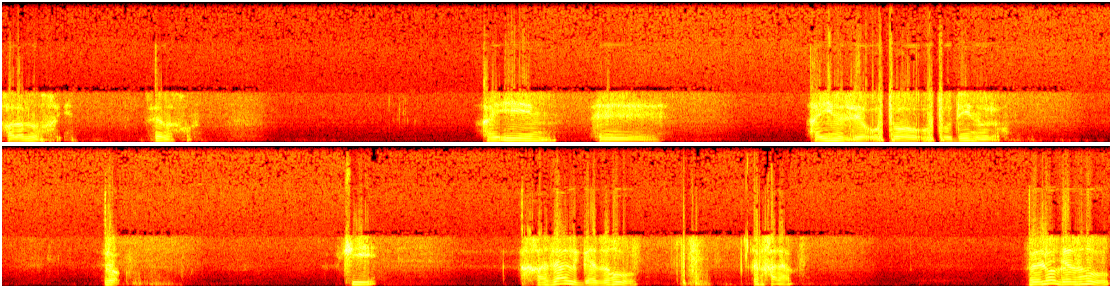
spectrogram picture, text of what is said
חלב נוחי. זה נכון. האם אה, האם זה אותו, אותו דין או לא? לא. כי חז"ל גזרו על חלב, ולא גזרו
